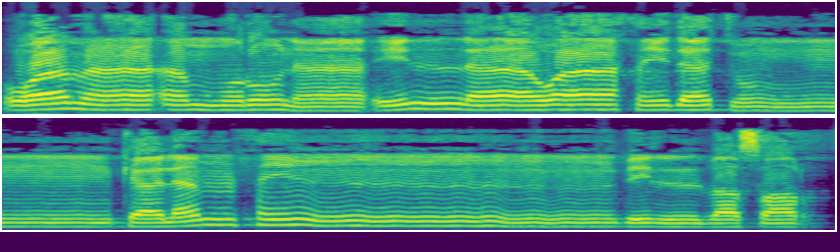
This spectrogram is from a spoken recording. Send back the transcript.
وما أمرنا إلا واحدة كلمح بالبصر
